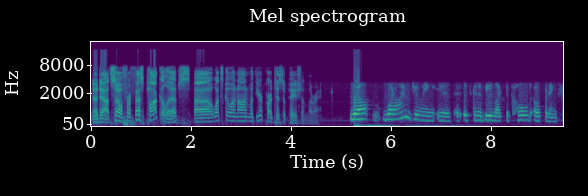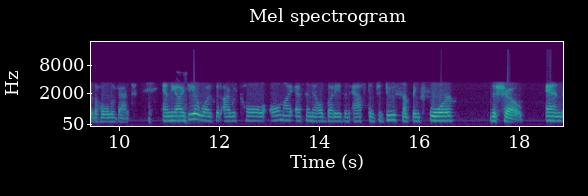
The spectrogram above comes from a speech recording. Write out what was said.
No doubt. So for Festpocalypse, uh, what's going on with your participation, Laraine? Well, what I'm doing is it's going to be like the cold opening for the whole event. And the idea was that I would call all my SNL buddies and ask them to do something for the show, and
